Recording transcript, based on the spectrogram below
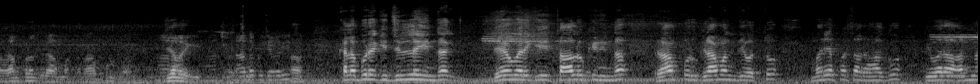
ರಾಮಪುರ ಗ್ರಾಮ. ರಾಪುರ ಗ್ರಾಮ. ತಾಲೂಕು ಜವರಿ ಕಲಬುರಗಿ ಜಿಲ್ಲೆಯಿಂದ ದೇವರಗಿ ತಾಲೂಕಿನಿಂದ ರಾಂಪುರ ಗ್ರಾಮದಿಂದ ಇವತ್ತು ಮರಿಯಪ್ಪ ಸರ್ ಹಾಗೂ ಇವರ ಅಣ್ಣ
